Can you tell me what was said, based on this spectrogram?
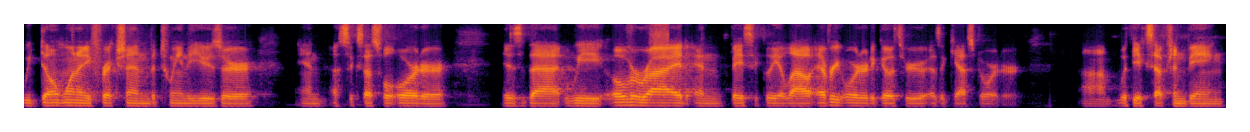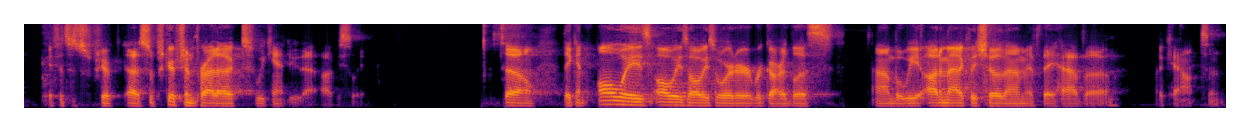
we don't want any friction between the user and a successful order is that we override and basically allow every order to go through as a guest order, um, with the exception being if it's a, subscri- a, subscription product, we can't do that, obviously. So they can always, always, always order regardless, um, but we automatically show them if they have a account and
